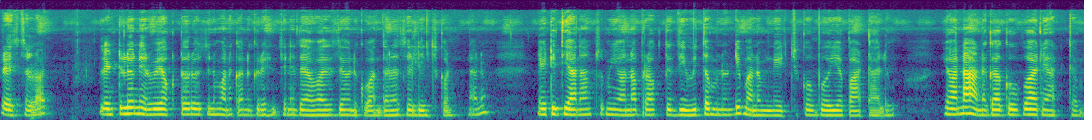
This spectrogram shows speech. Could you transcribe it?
ప్రేస్తలా లెంటులోని ఇరవై ఒకటో రోజున మనకు అనుగ్రహించిన దేవాది దేవునికి వందన చెల్లించుకుంటున్నాను. నేటి ధ్యానాంశం యోనా ప్రవక్త జీవితం నుండి మనం నేర్చుకోబోయే పాఠాలు. యోనా అనగా గువ్వ అని అర్థం.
